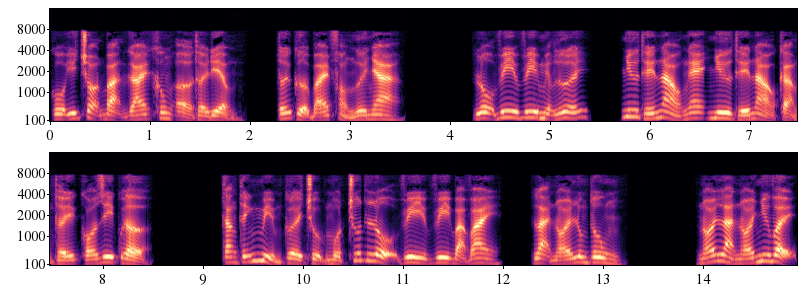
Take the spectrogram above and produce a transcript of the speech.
cố ý chọn bạn gái không ở thời điểm, tới cửa bái phòng ngươi nha. Lộ vi vi miệng lưỡi, như thế nào nghe như thế nào cảm thấy có gì quờ. Tăng tĩnh mỉm cười chụp một chút lộ vi vi bả vai, lại nói lung tung. Nói là nói như vậy,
